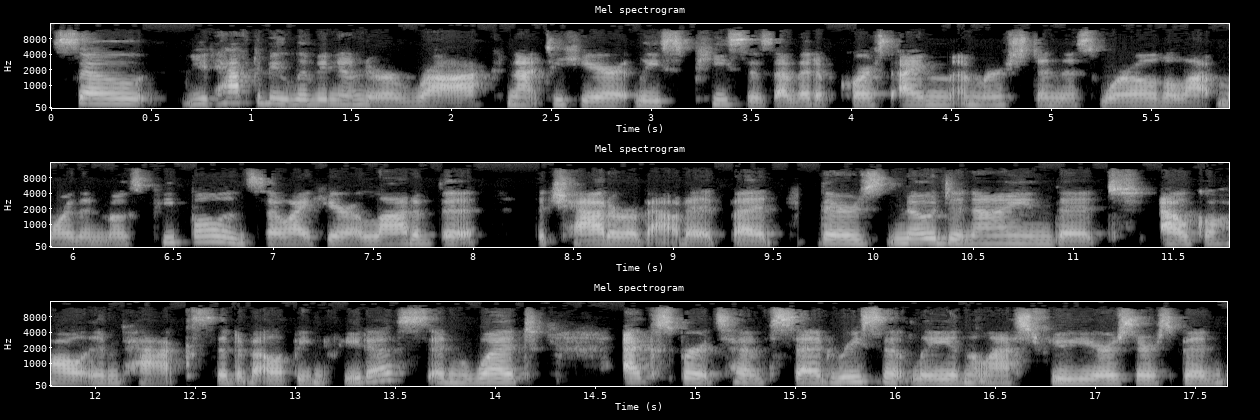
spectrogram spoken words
So you'd have to be living under a rock not to hear at least pieces of it. Of course, I'm immersed in this world a lot more than most people, and so I hear a lot of the the chatter about it, but there's no denying that alcohol impacts the developing fetus. And what experts have said recently in the last few years, there's been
